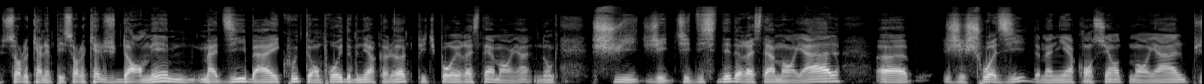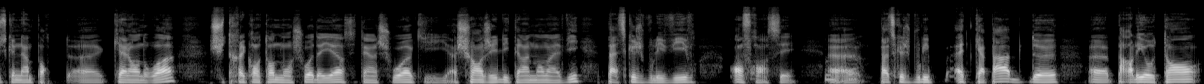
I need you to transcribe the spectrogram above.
sur le canapé sur lequel je dormais, m'a dit, bah écoute, on pourrait devenir coloc puis tu pourrais rester à Montréal. Donc, je suis, j'ai décidé de rester à Montréal. Euh, j'ai choisi de manière consciente Montréal plus que n'importe euh, quel endroit. Je suis très content de mon choix d'ailleurs. C'était un choix qui a changé littéralement ma vie parce que je voulais vivre en français. Euh, parce que je voulais être capable de euh, parler autant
